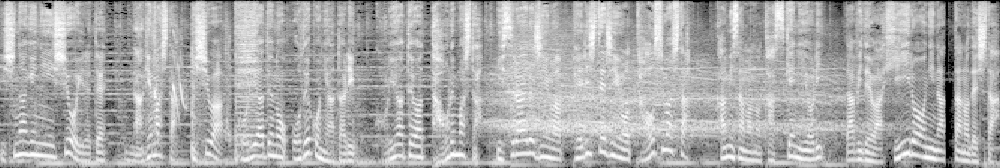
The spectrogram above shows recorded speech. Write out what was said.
石投げに石を入れて投げました石はゴリアテのおでこに当たりゴリアテは倒れましたイスラエル人はペリシテ人を倒しました神様の助けによりダビデはヒーローになったのでした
